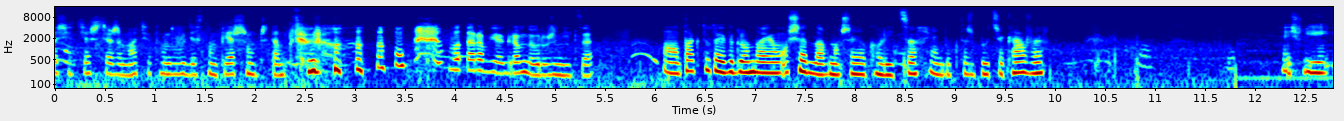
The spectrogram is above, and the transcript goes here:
to się cieszcie, że macie tą 21 czy tam którą, bo to robi ogromną różnicę. O, tak tutaj wyglądają osiedla w naszej okolicy, jakby ktoś był ciekawy. Jeśli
